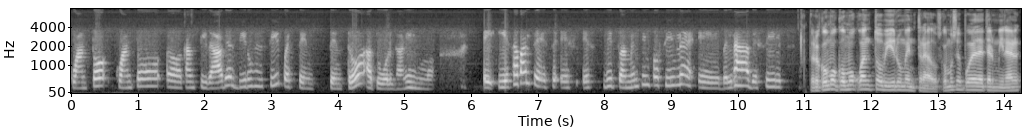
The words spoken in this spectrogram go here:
cuánto cuánto uh, cantidad del virus en sí pues te, entró a tu organismo. Eh, y esa parte es, es, es virtualmente imposible, eh, ¿verdad? Decir... Pero ¿cómo, ¿cómo cuánto virus me ha entrado? ¿Cómo se puede determinar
